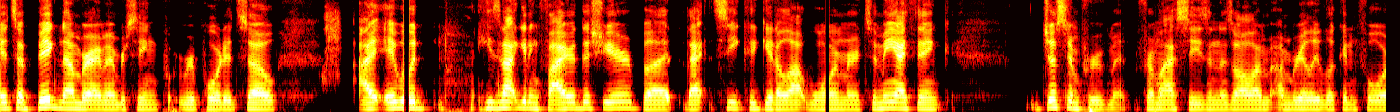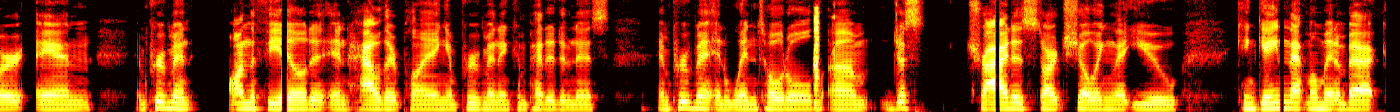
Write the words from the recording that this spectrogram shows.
it's a big number. I remember seeing p- reported. So, I it would he's not getting fired this year, but that seat could get a lot warmer. To me, I think just improvement from last season is all I'm I'm really looking for, and improvement on the field and how they're playing, improvement in competitiveness, improvement in win total. Um, just try to start showing that you can gain that momentum back.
